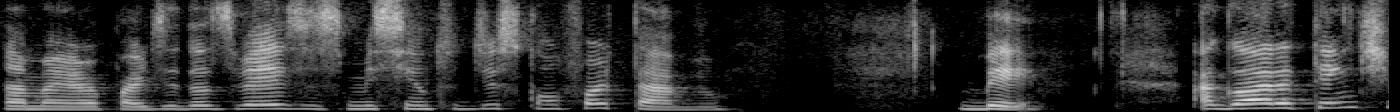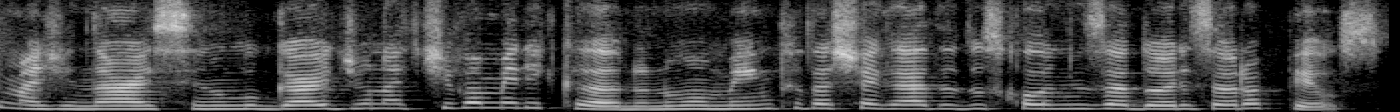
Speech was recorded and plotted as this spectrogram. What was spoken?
Na maior parte das vezes, me sinto desconfortável. B. Agora tente imaginar-se no lugar de um nativo americano no momento da chegada dos colonizadores europeus.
